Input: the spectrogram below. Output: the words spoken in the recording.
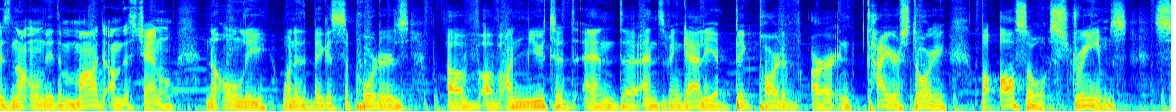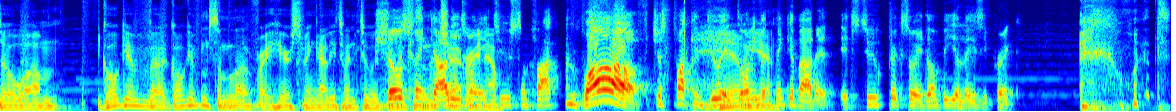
is not only the mod on this channel, not only one of the biggest supporters of, of Unmuted and uh, and Svengali, a big part of our entire story, but also streams. So um, go give uh, go give him some love right here, Svengali22. Show The is in the Svengali chat right 22 some fucking love. Just fucking do it. Don't yeah. even think about it. It's two clicks away. Don't be a lazy prick. what?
